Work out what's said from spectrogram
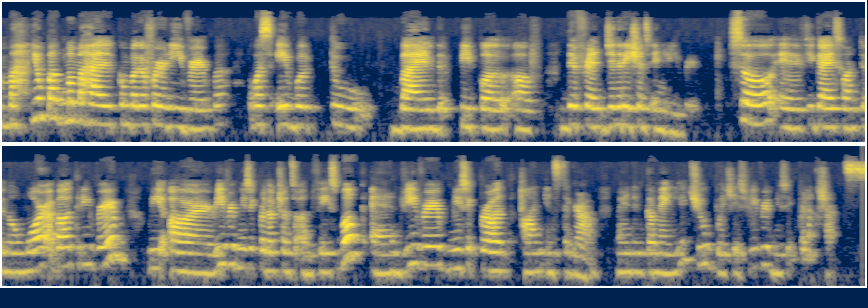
ma- yung pagmamahal, kumbaga for Reverb, was able to bind people of different generations in Reverb. So, if you guys want to know more about Reverb, we are Reverb Music Productions on Facebook and Reverb Music Prod on Instagram. Mayroon din kaming YouTube, which is Reverb Music Productions.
